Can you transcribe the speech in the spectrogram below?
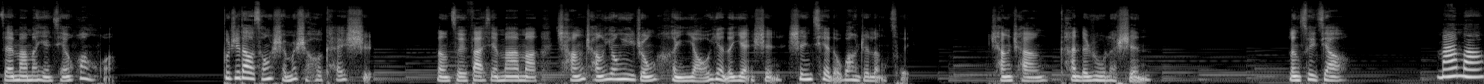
在妈妈眼前晃晃，不知道从什么时候开始。冷翠发现妈妈常常用一种很遥远的眼神深切地望着冷翠，常常看得入了神。冷翠叫：“妈妈。”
